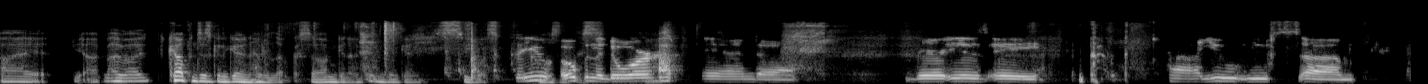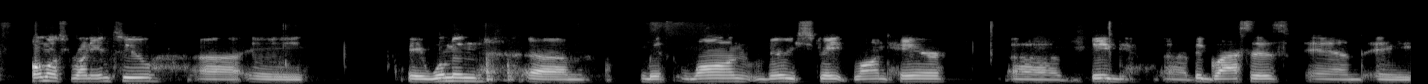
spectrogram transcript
I yeah, I, I, Carpenter's going to go and have a look, so I'm going to I'm going to go and see what's. So you open this the door, noise. and uh, there is a uh, you you s- um, almost run into uh, a a woman um, with long, very straight blonde hair, uh, big uh, big glasses, and a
